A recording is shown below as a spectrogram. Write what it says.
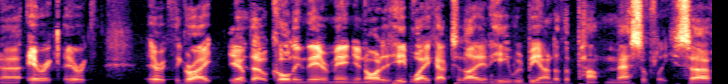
uh, Eric Eric. Eric the Great, Yep. they were calling him there, Man United. He'd wake up today and he would be under the pump massively. So,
